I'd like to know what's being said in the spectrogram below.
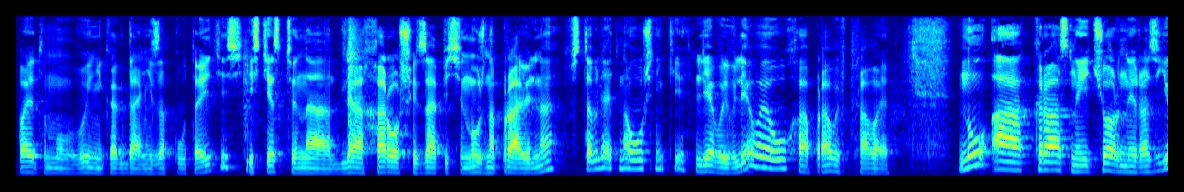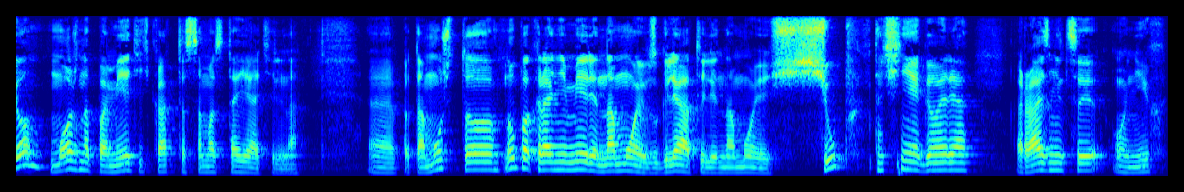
поэтому вы никогда не запутаетесь. Естественно, для хорошей записи нужно правильно вставлять наушники. Левый в левое ухо, а правый в правое. Ну а красный и черный разъем можно пометить как-то самостоятельно. Э, потому что, ну, по крайней мере, на мой взгляд или на мой щуп, точнее говоря, разницы у них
